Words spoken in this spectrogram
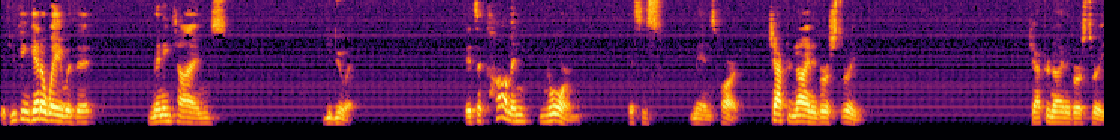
If you can get away with it, many times you do it. It's a common norm. This is man's heart. Chapter 9 and verse 3. Chapter 9 and verse 3.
